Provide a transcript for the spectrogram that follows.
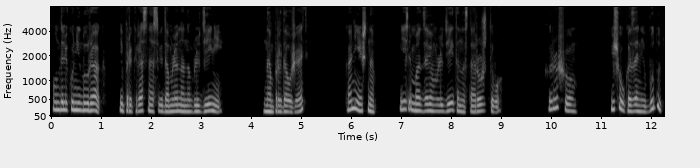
Он далеко не дурак и прекрасно осведомлен о наблюдении. Нам продолжать? Конечно. Если мы отзовем людей, это насторожит его. Хорошо. Еще указания будут?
